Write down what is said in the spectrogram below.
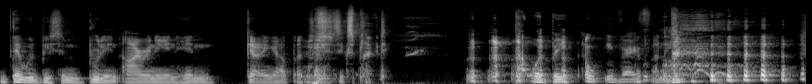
there would be some brilliant irony in him going up and just exploding. That would be. That would be very funny. Yeah.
